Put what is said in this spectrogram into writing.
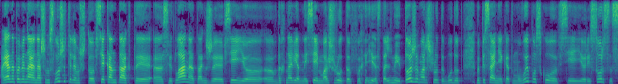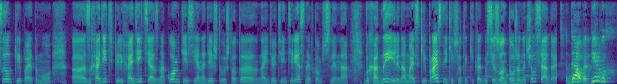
А я напоминаю нашим слушателям, что все контакты э, Светланы, а также все ее э, вдохновенные семь маршрутов и остальные тоже маршруты будут в описании к этому выпуску, все ее ресурсы, ссылки, поэтому заходите, переходите, ознакомьтесь. Я надеюсь, что вы что-то найдете интересное, в том числе на выходные или на майские праздники. Все-таки как бы сезон-то уже начался, да? Да, во-первых,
